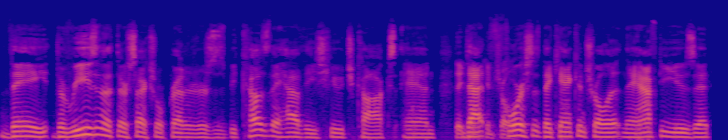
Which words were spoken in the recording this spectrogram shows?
they the reason that they're sexual predators is because they have these huge cocks and that forces it. they can't control it and they have to use it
